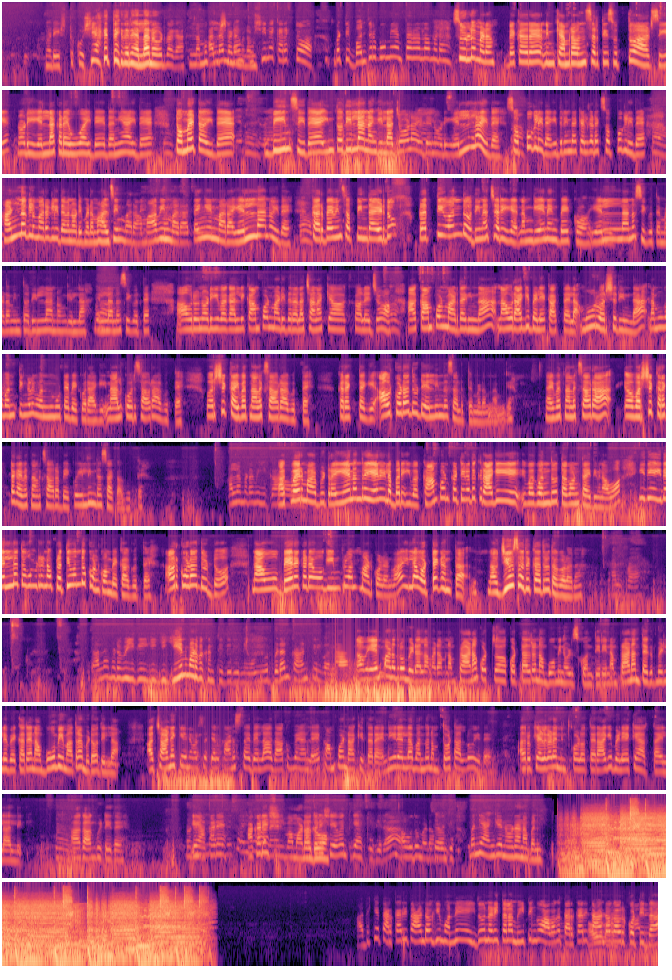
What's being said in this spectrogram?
ನೋಡಿ ಎಷ್ಟು ಖುಷಿ ಆಗುತ್ತೆ ಇದನ್ನೆಲ್ಲ ನೋಡಿದಾಗ. ನಮಗೆ ಅಲ್ಲ ಮೇಡಮ್ ಖುಷಿನೇ ಕರೆಕ್ಟು ಬಟ್ ಈ ಬಂಜರ ಭೂಮಿ ಅಂತಾರಲ್ಲ ಮೇಡಮ್ ಸುಳ್ಳು ಮೇಡಮ್ ಬೇಕಾದ್ರೆ ನಿಮ್ಮ ಕ್ಯಾಮ್ರಾ ಒಂದು ಸರ್ತಿ ಸುತ್ತು ಆಡಿಸಿ. ನೋಡಿ ಎಲ್ಲ ಕಡೆ ಹೂವು ಇದೆ ಧನಿಯಾ ಇದೆ ಟೊಮೆಟೊ ಇದೆ. ಬೀನ್ಸ್ ಇದೆ ಇಂಥದ್ದಿಲ್ಲ ನಂಗಿಲ್ಲ ಜೋಳ ಇದೆ ನೋಡಿ ಎಲ್ಲ ಇದೆ. ಸೊಪ್ಪುಗಳಿದೆ ಇದರಿಂದ ಕೆಳಗಡೆ ಸೊಪ್ಪುಗಳಿದೆ. ಹಣ್ಣುಗಳು ಮರಗಳಿದಾವೆ ನೋಡಿ ಮೇಡಮ್ ಹಲಸಿನ ಮರ ಮಾವಿನ ಮರ ತೆಂಗಿನ ಮರ ಎಲ್ಲಾನು ಇದೆ. ಕರ್ಬೇವಿನ ಸೊಪ್ಪಿಂದ ಹಿಡಿದು ಪ್ರತಿಯೊಂದು ದಿನಚರಿಗೆ ನಮ್ಗೆ ಏನೇನು ಬೇಕು ಎಲ್ಲಾನು ಸಿಗುತ್ತೆ ಮೇಡಮ್ ಇಂಥದ್ದಿಲ್ಲ ಅನ್ನೋಂಗಿಲ್ಲ ಎಲ್ಲಾನು ಸಿಗುತ್ತೆ. ಅವರು ನೋಡಿ ಇವಾಗ ಅಲ್ಲಿ ಕಾಂಪೌಂಡ್ ಮಾಡಿದಾರಲ್ಲ ಚಾಣಕ್ಯ ಕಾಲೇಜು ಆ ಕಾಂಪೌಂಡ್ ಮಾಡ್ದಾಗಿಂದ ನಾವು ರಾಗಿ ಬೆಳೆಯಕ್ಕೆ ಆಗ್ತಾ ಇಲ್ಲ. ಮೂರು ವರ್ಷದಿಂದ ನಮ್ಗೆ ಒಂದು ತಿಂಗಳಿಗೆ ಒಂದು ಮೂಟೆ ಬೇಕು ರಾಗಿ ನಾಲ್ಕೂವರೆ ಸಾವಿರ ಆಗುತ್ತೆ. ವರ್ಷಕ್ಕೆ ಐವತ್ನಾಲ್ಕು ಸಾವಿರ ಆಗುತ್ತೆ ಕರೆಕ್ಟಾಗಿ ಅವ್ರು ಕೊಡೋ ದುಡ್ಡು ಎಲ್ಲಿಂದ ಸಾಲುತ್ತೆ ಮೇಡಮ್ ನಮಗೆ? ಐವತ್ನಾಲ್ಕು ಸಾವಿರ ವರ್ಷಕ್ಕೆ ಕರೆಕ್ಟಾಗಿ ಐವತ್ನಾಲ್ಕು ಸಾವಿರ ಬೇಕು ಇಲ್ಲಿಂದ ಸಾಕಾಗುತ್ತೆ. ಅಲ್ಲ ಮೇಡಮ್ ಈಗ ಅಕ್ವೈರ್ ಮಾಡಿಬಿಟ್ರೆ ಏನಂದ್ರೆ ಏನಿಲ್ಲ ಬರೀ ಇವಾಗ ಕಾಂಪೌಂಡ್ ಕಟ್ಟಿರೋದಕ್ಕೆ ರಾಗಿ ಇವಾಗ ಒಂದು ತಗೊಳ್ತಾ ಇದ್ದೀವಿ ನಾವು. ಇದು ಇದೆಲ್ಲ ತೊಗೊಂಡ್ರೆ ನಾವು ಪ್ರತಿಯೊಂದು ಕೊಂಡ್ಕೊಬೇಕಾಗುತ್ತೆ. ಅವ್ರು ಕೊಡೋ ದುಡ್ಡು ನಾವು ಬೇರೆ ಕಡೆ ಹೋಗಿ ಇಂಪ್ರೂವ್ ಅಂತ ಮಾಡ್ಕೊಳ್ಳೋಣವಾ? ಇಲ್ಲ ಹೊಟ್ಟೆಗಂತ ನಾವು ಜೀವಿಸೋದಕ್ಕಾದರೂ ತಗೊಳ್ಳೋಣ. ಅಲ್ಲ ಮೇಡಮ್ ಈಗ ಈಗ ಏನು ಮಾಡ್ಬೇಕಂತಿದ್ದೀರಿ ನೀವು? ಇವ್ರು ಬಿಡಂಗೆ ಕಾಣ್ತಿಲ್ವಲ್ಲ? ನಾವು ಏನು ಮಾಡಿದ್ರು ಬಿಡಲ್ಲ ಮೇಡಮ್. ನಮ್ಮ ಪ್ರಾಣ ಕೊಟ್ಟು ಕೊಟ್ಟಾದ್ರೆ ನಾವು ಭೂಮಿನ ಉಳಿಸ್ಕೊಂತೀರಿ. ನಮ್ಮ ಪ್ರಾಣ ತೆಗೆದು ಬಿಡಲೇಬೇಕಾದ್ರೆ ನಾವು ಭೂಮಿ ಮಾತ್ರ ಬಿಡೋದಿಲ್ಲ. ಆ ಚಾಣಕ್ಯ ಯೂನಿವರ್ಸಿಟಿಯಲ್ಲಿ ಕಾಣಿಸ್ತಾ ಇದೆಯಲ್ಲ ಅದು ಹಾಕಿದ್ಮೇಲೆ ಕಾಂಪೌಂಡ್ ಹಾಕಿದ್ದಾರೆ. ನೀರೆಲ್ಲ ಬಂದು ನಮ್ಮ ತೋಟ ಅಲ್ಲೂ ಇದೆ. ಅದ್ರ ಕೆಳಗಡೆ ನಿಂತ್ಕೊಳ್ಳುತ್ತೆ. ರಾಗಿ ಬೆಳೆಯೋಕ್ಕೆ ಆಗ್ತಾ ಇಲ್ಲ ಅಲ್ಲಿ. ಹಾಗಾಗ್ಬಿಟ್ಟಿದೆ ಆ ಕಡೆ ಆ ಕಡೆ ಮಾಡೋದು ಸೇವಂತಿಗೆ ಹಾಕಿದ್ದೀರಾ? ಹೌದು ಮೇಡಮ್. ಸೇವಂತಿಗೆ ಬನ್ನಿ ಹಂಗೆ ನೋಡೋಣ ಬನ್ನಿ. ಅದಕ್ಕೆ ತರಕಾರಿ ತಗೊಂಡೋಗಿ ಮೊನ್ನೆ ಇದು ನಡೀತಲ್ಲ ಮೀಟಿಂಗು ಅವಾಗ ತರಕಾರಿ ತಗೊಂಡೋಗಿ ಅವ್ರಿಗೆ ಕೊಟ್ಟಿದ್ದ.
